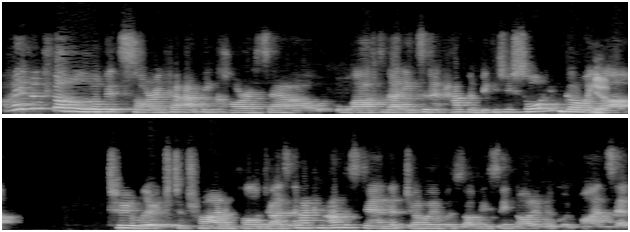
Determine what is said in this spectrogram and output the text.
I even felt a little bit sorry for Api Koroisau after that incident happened because you saw him going yeah. up to Luke to try and apologise. And I can understand that Joey was obviously not in a good mindset.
